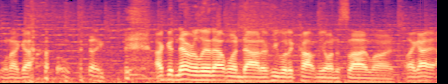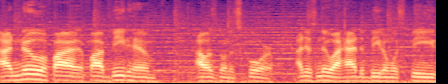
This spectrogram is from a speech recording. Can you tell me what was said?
when I got like, I could never live that one down if he would have caught me on the sideline. Like, I, I knew if I, if I beat him, I was going to score. I just knew I had to beat him with speed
